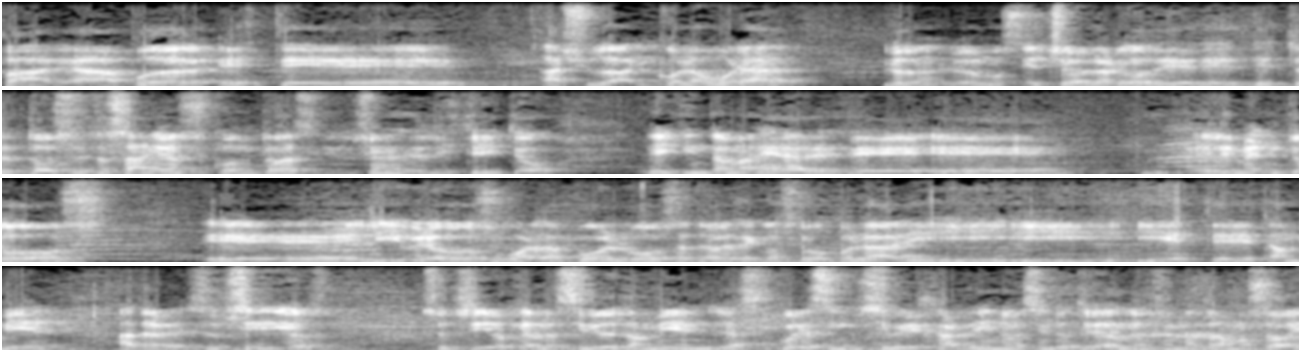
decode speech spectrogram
para poder este, ayudar y colaborar. Lo, hemos hecho a lo largo de, todos estos años con todas las instituciones del distrito de distinta manera, desde eh, elementos, eh, libros, guardapolvos a través del Consejo Escolar y, este, también a través de subsidios. Subsidios que han recibido también las escuelas, inclusive el Jardín 903 donde nos encontramos hoy.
